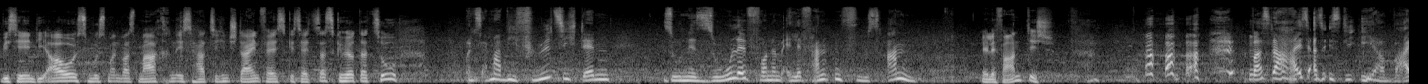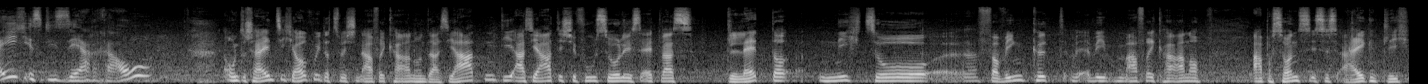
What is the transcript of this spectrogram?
Wie sehen die aus? Muss man was machen? Ist, hat sich ein Stein festgesetzt? Das gehört dazu. Und sag mal, wie fühlt sich denn so eine Sohle von einem Elefantenfuß an? Elefantisch. was da heißt, also ist die eher weich? Ist die sehr rau? Unterscheiden sich auch wieder zwischen Afrikanern und Asiaten. Die asiatische Fußsohle ist etwas glätter, nicht so äh, verwinkelt wie beim Afrikaner. Aber sonst ist es eigentlich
